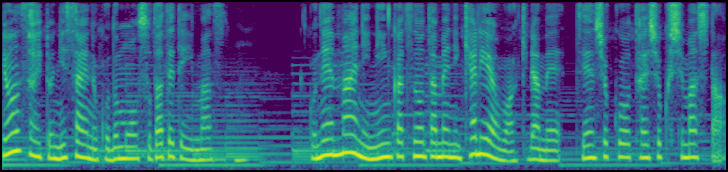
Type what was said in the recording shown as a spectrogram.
4歳と2歳の子供を育てています。5年前に妊活のためにキャリアを諦め、前職を退職しました。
